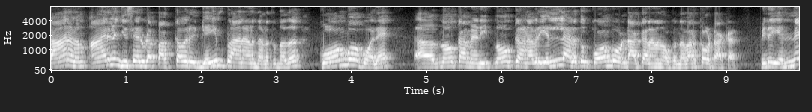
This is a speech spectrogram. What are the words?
കാരണം ആര്യനും ജിസയിലൂടെ പക്ക ഒരു ഗെയിം പ്ലാനാണ് നടത്തുന്നത്. കോംബോ പോലെ നോക്കാൻ വേണ്ടി നോക്കുകയാണ്. അവർ എല്ലായിടത്തും കോംബോ ഉണ്ടാക്കാനാണ് നോക്കുന്നത് വർക്കൗട്ട് ആക്കാൻ. പിന്നെ എന്നെ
